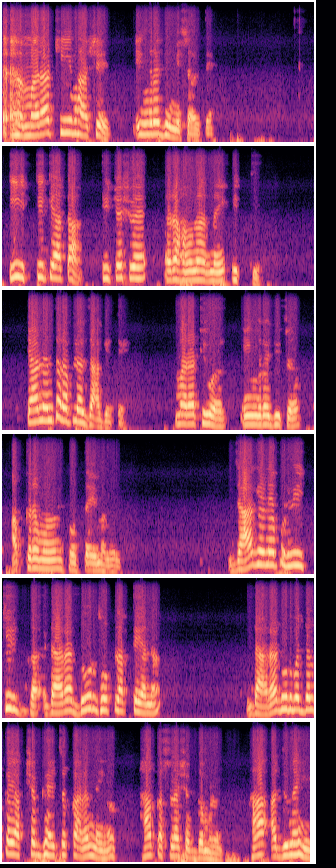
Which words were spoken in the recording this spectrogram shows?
मराठी भाषेत इंग्रजी मिसळते. ती इतकी की आता तिच्याशिवाय राहणार नाही इतकी. त्यानंतर आपल्याला जाग येते. मराठीवर इंग्रजीचं आक्रमण होतंय म्हणून. जाग येण्यापूर्वी इतकी डारा दूर झोप लागते यांना. डाराडूरबद्दल काही आक्षेप घ्यायचं कारण नाही ना हा कसला शब्द म्हणून? हा अजूनही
